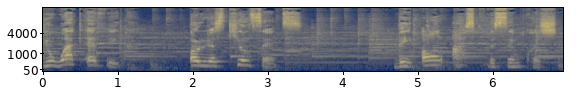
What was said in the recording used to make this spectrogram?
your work ethic, or your skill sets. They all ask the same question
